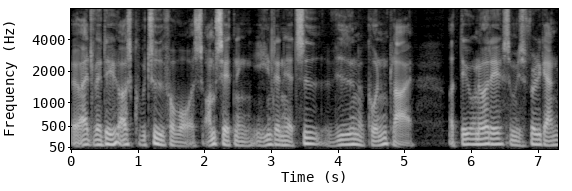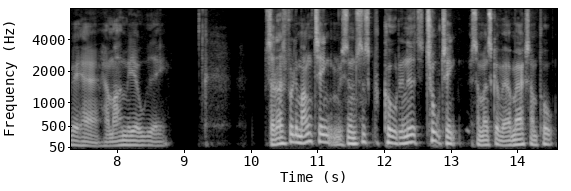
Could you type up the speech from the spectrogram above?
Øh, og alt hvad det også kunne betyde for vores omsætning i hele den her tid, viden og kundepleje. Og det er jo noget af det, som vi selvfølgelig gerne vil have, have meget mere ud af. Så der er selvfølgelig mange ting, men hvis man skal kode det ned til to ting, som man skal være opmærksom på,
